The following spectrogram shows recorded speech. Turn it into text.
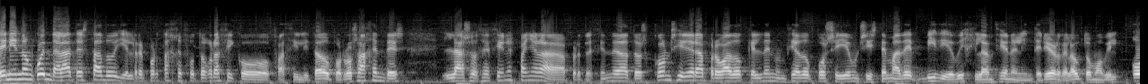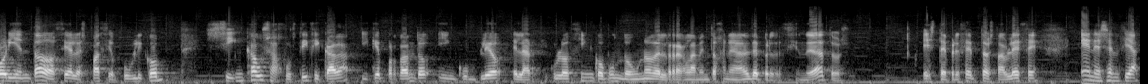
Teniendo en cuenta el atestado y el reportaje fotográfico facilitado por los agentes, la Asociación Española de la Protección de Datos considera probado que el denunciado poseía un sistema de videovigilancia en el interior del automóvil orientado hacia el espacio público sin causa justificada y que por tanto incumplió el artículo 5.1 del Reglamento General de Protección de Datos. Este precepto establece, en esencia,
